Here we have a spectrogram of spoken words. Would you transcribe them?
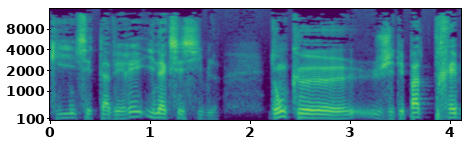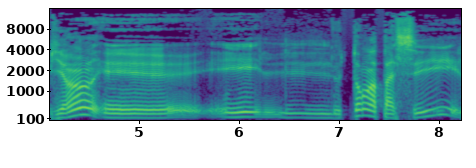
qui s'est avérée inaccessible. Donc euh, j'étais pas très bien et, le temps a passé.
